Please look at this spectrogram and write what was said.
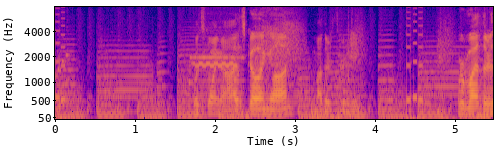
did. What's going on? What's going on? Mother 3. We're mother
